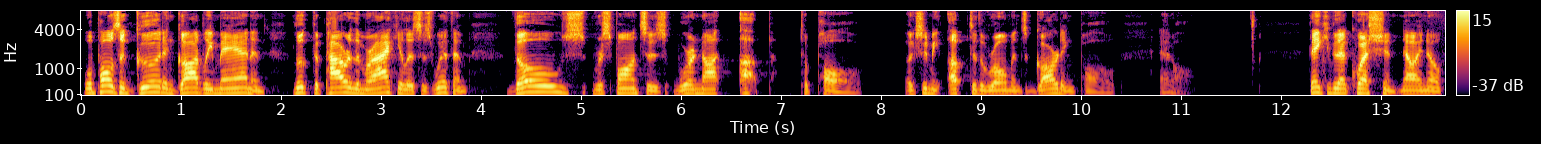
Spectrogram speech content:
well, Paul's a good and godly man, and look, the power of the miraculous is with him. Those responses were not up to Paul, excuse me, up to the Romans guarding Paul at all. Thank you for that question. Now I know.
